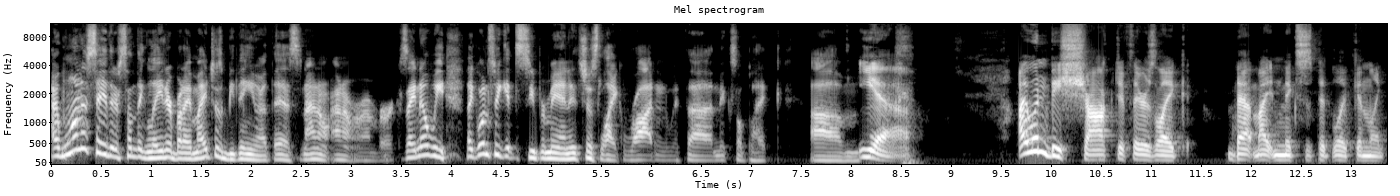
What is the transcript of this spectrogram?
I want to say there's something later, but I might just be thinking about this, and I don't, I don't remember because I know we like once we get to Superman, it's just like rotten with uh Mxyzptlk. Um, Yeah. I wouldn't be shocked if there's like Batmite and Mxyzptlk in like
